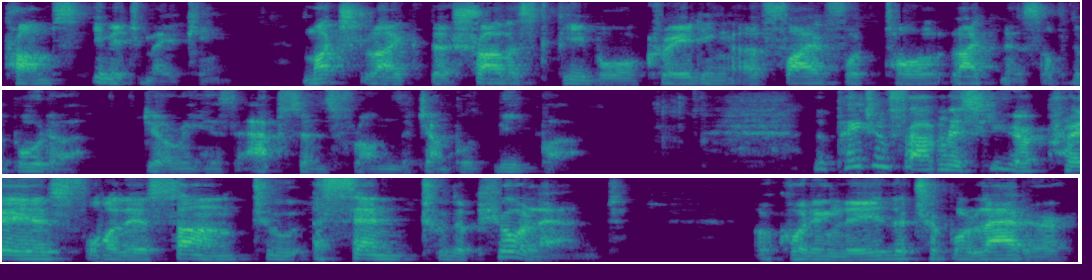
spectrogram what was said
prompts image making much like the Shravasti people creating a five foot tall likeness of the Buddha during his absence from the Jambudvipa. The patron families here prays for their son to ascend to the Pure Land. Accordingly, the triple ladder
